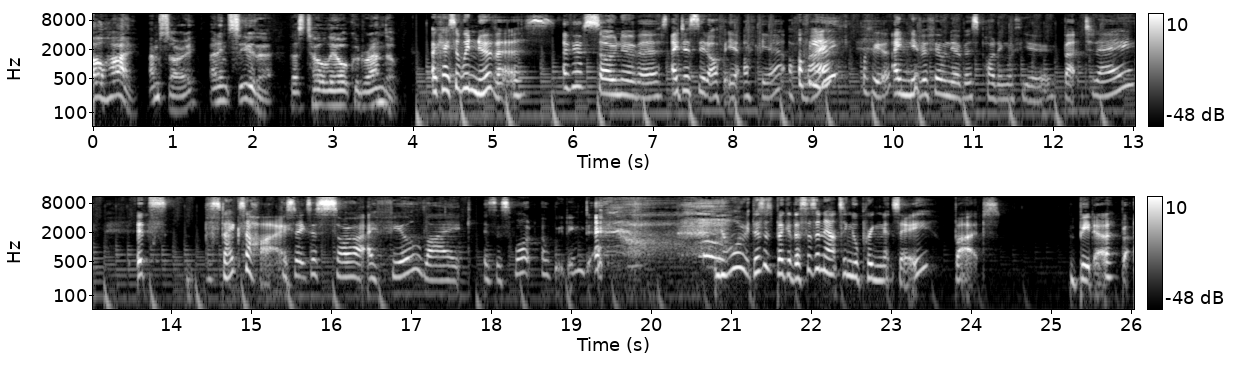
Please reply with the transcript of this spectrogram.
Oh, hi. I'm sorry. I didn't see you there. That's totally awkward random. Okay, so we're nervous. I feel so nervous. I just said off air, off air, off, Off mic. air? I never feel nervous podding with you, but today It's the stakes are high. the stakes are so high. I feel like, is this what a wedding day? No, this is bigger. This is announcing your pregnancy, but better, But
